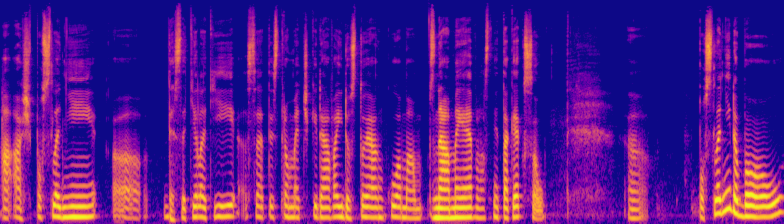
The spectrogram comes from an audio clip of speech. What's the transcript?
a až poslední uh, desetiletí se ty stromečky dávají do stojánku a mám, známe je vlastně tak, jak jsou. Poslední dobou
